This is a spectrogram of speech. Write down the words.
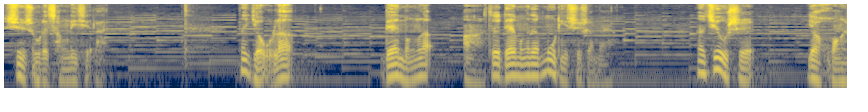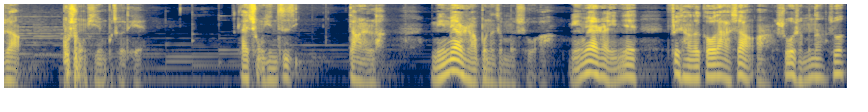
迅速的成立起来。那有了联盟了啊，这联盟的目的是什么呀？那就是要皇上不宠信武则天，来宠信自己。当然了，明面上不能这么说啊，明面上人家非常的高大上啊，说什么呢？说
